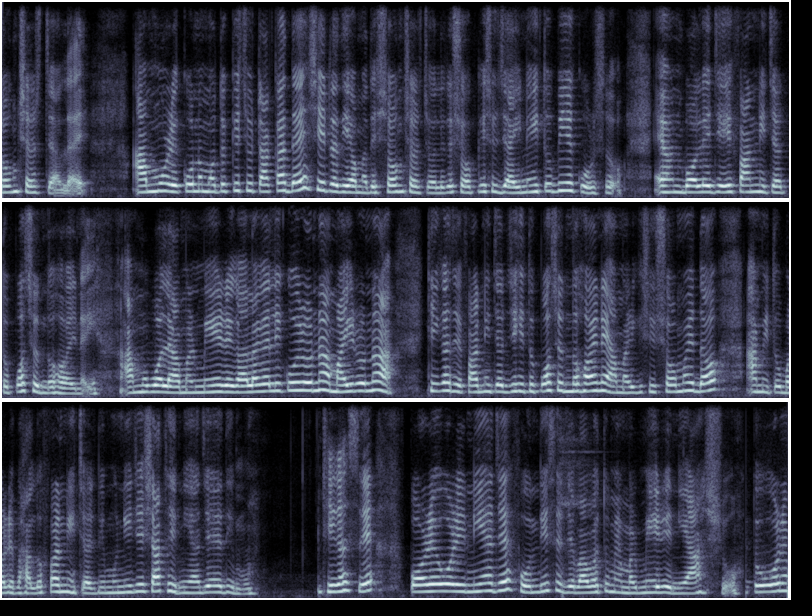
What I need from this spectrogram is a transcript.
সংসার চালায়। আম্মুরে কোনো মতো কিছু টাকা দেয়, সেটা দিয়ে আমাদের সংসার চলে। তো সব কিছু যাই নাই তো বিয়ে করছ। এখন বলে যে এই ফার্নিচার তো পছন্দ হয় নাই। আম্মু বলে, আমার মেয়েরে গালাগালি করো না, মাইরো না। ঠিক আছে ফার্নিচার যেহেতু পছন্দ হয় নাই, আমার কিছু সময় দাও, আমি তোমারে ভালো ফার্নিচার দিমু, নিজের সাথে নিয়ে যায় দিমু। ঠিক আছে পরে ওরে নিয়ে যায় ফোন দিছে যে বাবা তুমি আমার মেয়েরে নিয়ে আসো। তো ওরে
